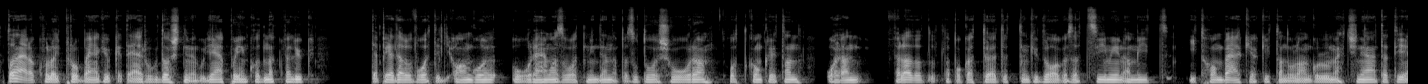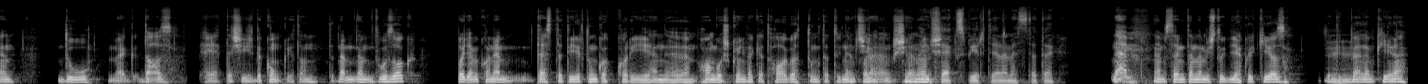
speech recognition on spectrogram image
a tanárok valahogy próbálják őket elrugdosni, meg úgy elpoénkodnak velük, de például volt egy angol órám, az volt minden nap az utolsó óra, ott konkrétan olyan feladatlapokat töltöttünk ki dolgozat címén, amit itthon bárki, aki tanul angolul megcsinál, tehát ilyen do, meg does helyettesíts, de konkrétan, tehát nem, nem túlzok. Vagy amikor nem tesztet írtunk, akkor ilyen hangos könyveket hallgattunk, tehát hogy nem csináltunk Nem, semmit. nem Shakespeare-t jellemeztetek. Nem, nem, szerintem nem is tudják, hogy ki az. Uh-huh. nem kéne.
